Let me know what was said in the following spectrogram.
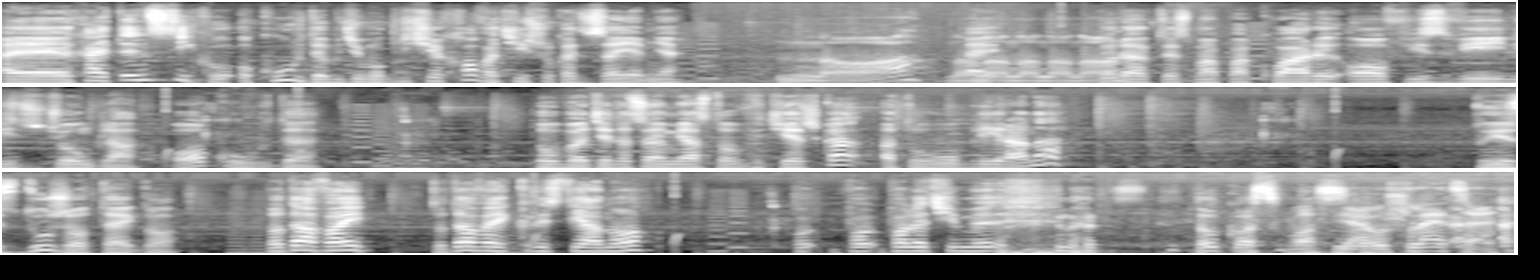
E, hide and seeku. O kurde, będziemy mogli się chować i szukać wzajemnie. No, no, Ej, no, no, no, no. Która to jest mapa? Quarry, Office, Village, Dżungla. O kurde. Tu będzie na całe miasto wycieczka? A tu Wobbly Rana? Tu jest dużo tego. To dawaj, to dawaj, Krystiano. Po, po, polecimy na- do kosmosu. Ja już lecę.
